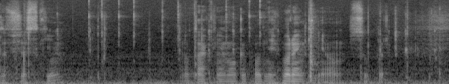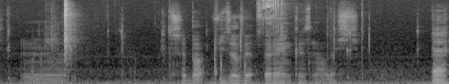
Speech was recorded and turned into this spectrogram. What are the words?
ze wszystkim. No tak, nie mogę podnieść, bo ręki nie mam. Super. Mm, trzeba widzowie rękę znaleźć. E.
